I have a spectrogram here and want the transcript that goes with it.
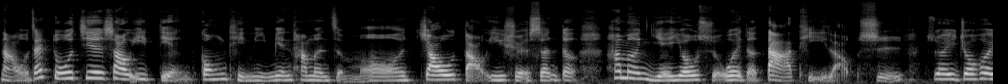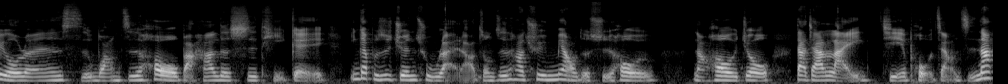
那我再多介绍一点宫廷里面他们怎么教导医学生的，他们也有所谓的大体老师，所以就会有人死亡之后把他的尸体给，应该不是捐出来啦，总之他去去庙的时候。然后就大家来解剖这样子。那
